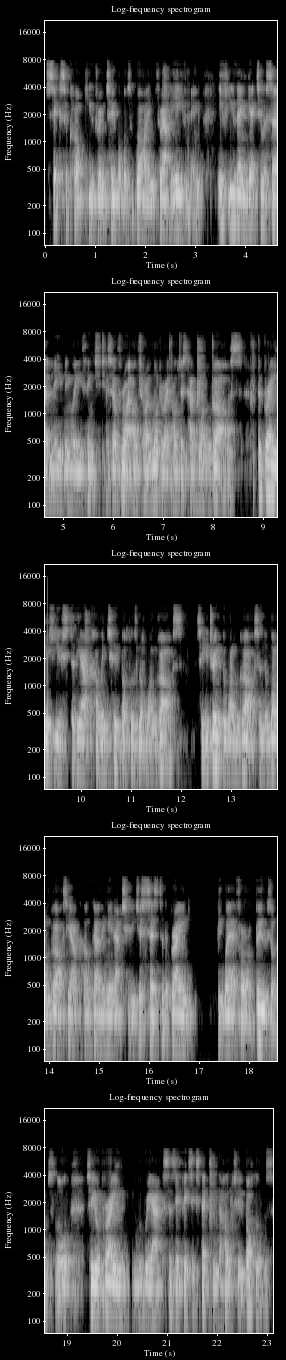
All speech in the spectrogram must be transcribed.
six o'clock you drink two bottles of wine throughout the evening, if you then get to a certain evening where you think to yourself, right, I'll try and moderate, I'll just have one glass, the brain is used to the alcohol in two bottles, not one glass. So you drink the one glass, and the one glass, the alcohol going in actually just says to the brain, beware for a booze onslaught. So your brain reacts as if it's expecting the whole two bottles.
